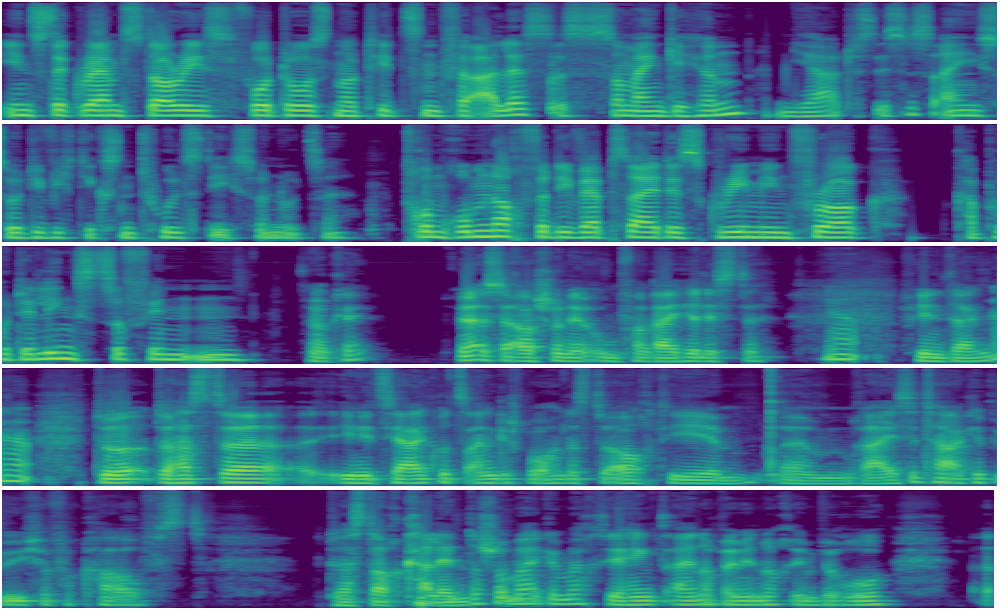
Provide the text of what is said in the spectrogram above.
Instagram Stories, Fotos, Notizen für alles. Das ist so mein Gehirn. Ja, das ist es eigentlich so die wichtigsten Tools, die ich so nutze. Drumrum noch für die Webseite Screaming Frog, kaputte Links zu finden. Okay. Ja, ist ja auch schon eine umfangreiche Liste. Ja. Vielen Dank. Ja. Du, du hast äh, initial kurz angesprochen, dass du auch die ähm, Reisetagebücher verkaufst. Du hast auch Kalender schon mal gemacht. Hier hängt einer bei mir noch im Büro. Äh,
